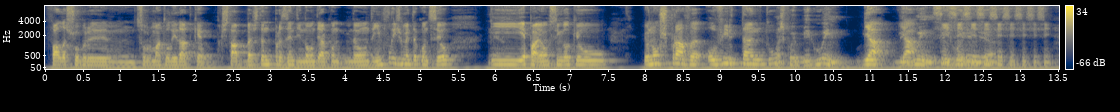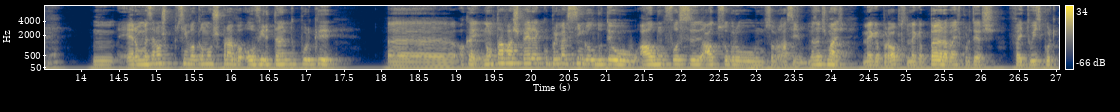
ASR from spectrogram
falas sobre, sobre uma atualidade que, é, que está bastante presente ainda ontem, ainda ontem infelizmente aconteceu. E, epá, é um single que eu, eu não esperava ouvir tanto. Mas foi Big Win. Yeah, yeah. win, sim, big sim, win, sim, sim, yeah. sim, sim, sim, sim, sim. Hum, Era, mas era um single que eu não esperava ouvir tanto porque ah, ok, não estava à espera que o primeiro single do teu álbum fosse algo sobre o, sobre o racismo. Mas antes de mais, mega props, mega parabéns por teres feito isso porque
